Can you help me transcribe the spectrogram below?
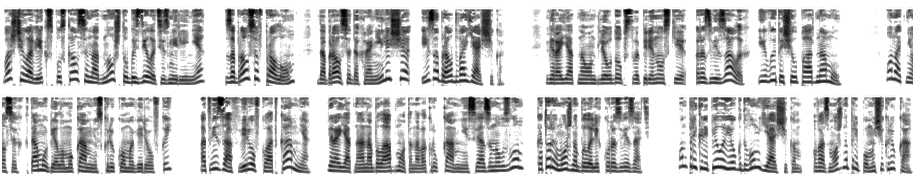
Ваш человек спускался на дно, чтобы сделать измерения, забрался в пролом, добрался до хранилища и забрал два ящика. Вероятно, он для удобства переноски развязал их и вытащил по одному. Он отнес их к тому белому камню с крюком и веревкой, отвязав веревку от камня, вероятно, она была обмотана вокруг камня и связана узлом, который можно было легко развязать. Он прикрепил ее к двум ящикам, возможно, при помощи крюка.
